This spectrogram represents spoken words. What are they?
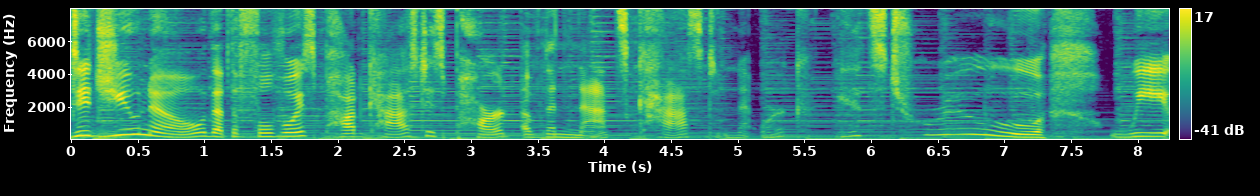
Did you know that the Full Voice podcast is part of the Nats Cast Network? It's true. We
